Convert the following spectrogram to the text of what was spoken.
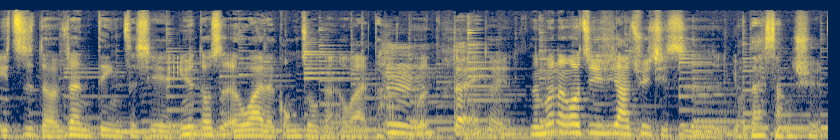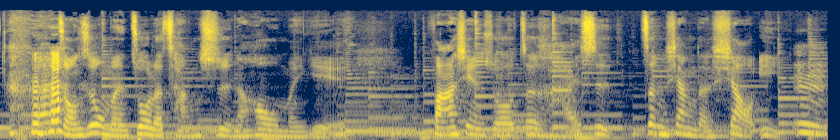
一致的认定这些，因为都是额外的工作跟额外的讨论。对对，能不能够继续下去，其实有待商榷。但 总之，我们做了尝试，然后我们也发现说，这还是正向的效益，嗯，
